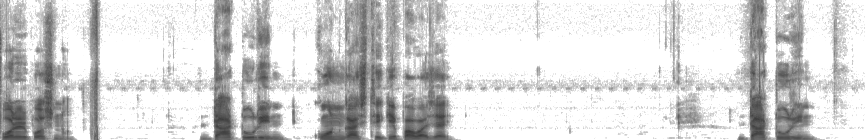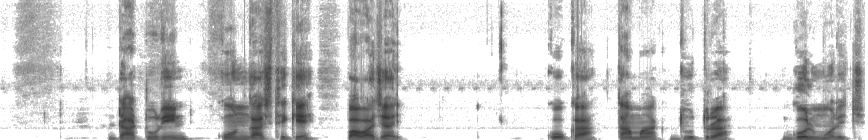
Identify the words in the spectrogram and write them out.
পরের প্রশ্ন। ডাটুরিন কোন গাছ থেকে পাওয়া যায়? ডাটুরিন। ডাটুরিন কোন গাছ থেকে পাওয়া যায়? কোকা, তামাক, ধুতরা, গোলমরিচ।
